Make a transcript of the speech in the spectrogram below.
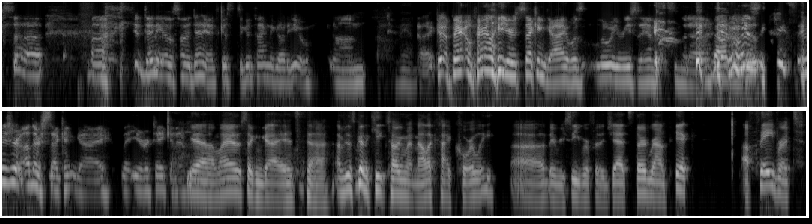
It's, uh, uh, Denny, oh, so Denny, I guess it's a good time to go to you. Um, Man. uh, apparently, apparently, your second guy was Louis Rees-Zammit, but uh, That who, was was, who was your other second guy that you were taking? After? yeah, my other second guy is. Uh, I'm just going to keep talking about Malachi Corley, uh, the receiver for the Jets, third round pick, a favorite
